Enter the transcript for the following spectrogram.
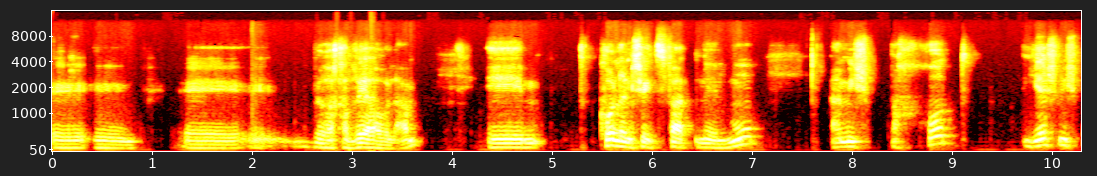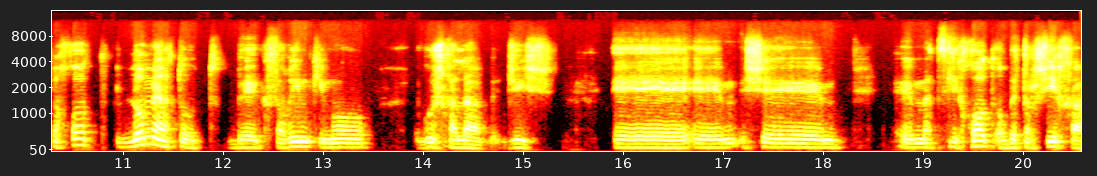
אה, ברחבי העולם. כל אנשי צפת נעלמו, המשפחות, יש משפחות לא מעטות בכפרים כמו גוש חלב, ג'יש, שמצליחות, או בתרשיחא,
